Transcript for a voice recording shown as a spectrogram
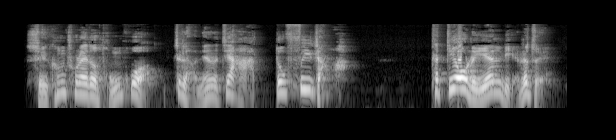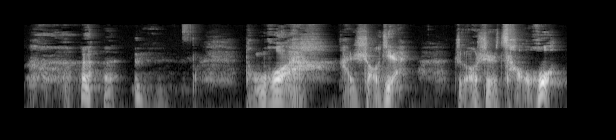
水坑出来的铜货这两年的价都飞涨啊！”他叼着烟，咧着嘴。呵呵，铜货呀，还是少见，主要是草货，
